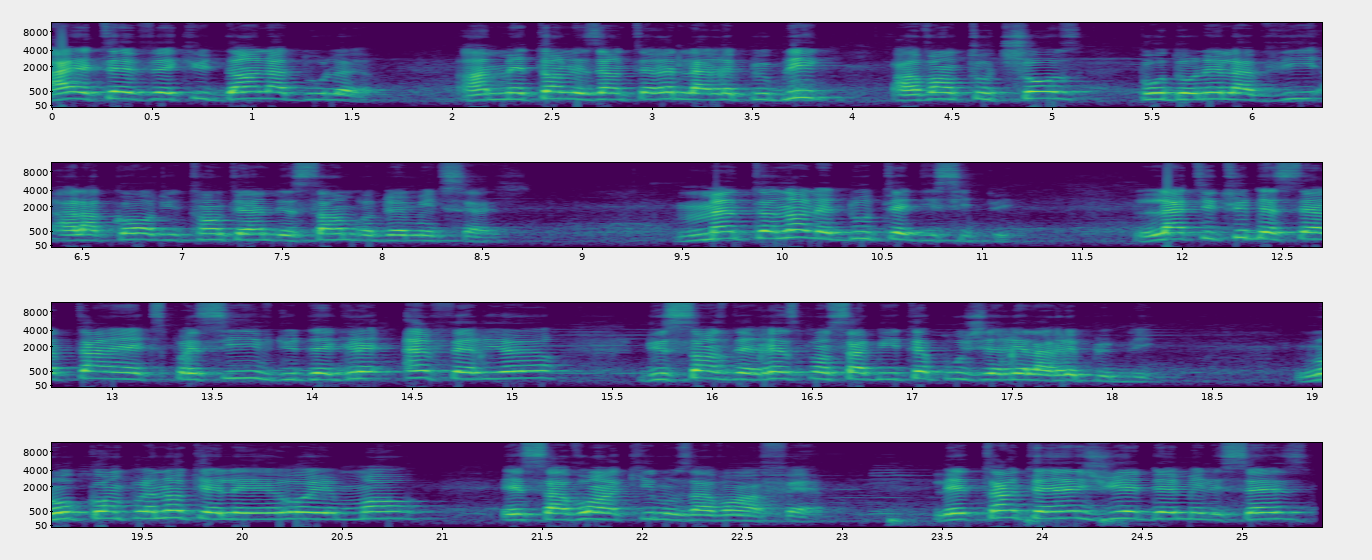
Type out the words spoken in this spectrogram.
a été vécue dans la douleur en mettant les intérêts de la République avant toute chose pour donner la vie à l'accord du 31 décembre 2016. Maintenant, le doute est dissipé. L'attitude de certains est expressive du degré inférieur du sens des responsabilités pour gérer la République. Nous comprenons que le héros est mort et savons à qui nous avons affaire. Le 31 juillet 2016,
